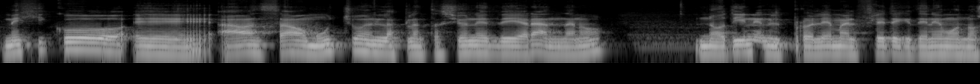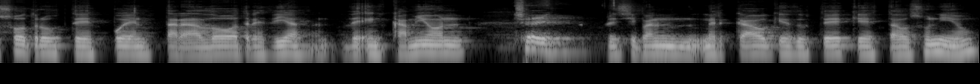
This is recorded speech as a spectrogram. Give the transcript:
México eh, ha avanzado mucho en las plantaciones de arándano no tienen el problema del flete que tenemos nosotros. Ustedes pueden estar a dos o tres días en camión. Sí. El principal mercado que es de ustedes, que es Estados Unidos.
